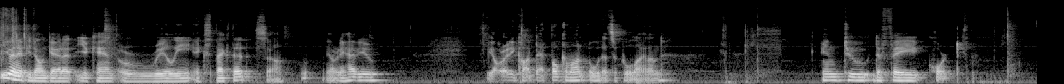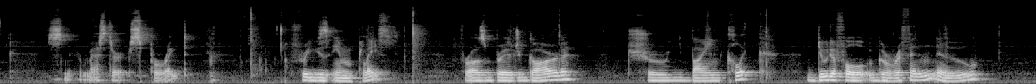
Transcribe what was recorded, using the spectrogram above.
even if you don't get it, you can't really expect it. So we already have you. We already caught that Pokemon. Oh, that's a cool island. Into the Fey Court. Snare Master Sprite. Freeze in place. Frostbridge Guard. Treebind Click. Dutiful Griffin. No.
